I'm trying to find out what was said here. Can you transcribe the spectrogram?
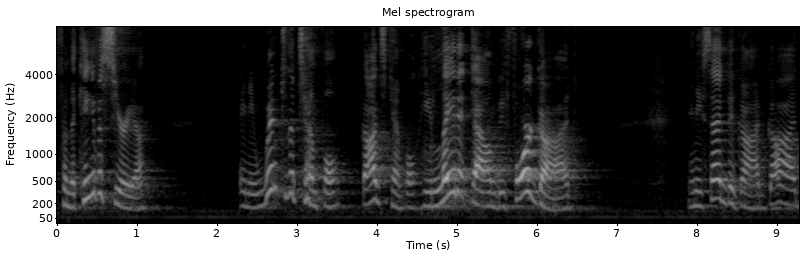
from the king of Assyria and he went to the temple, God's temple. He laid it down before God and he said to God, God,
